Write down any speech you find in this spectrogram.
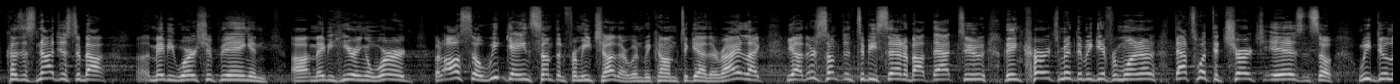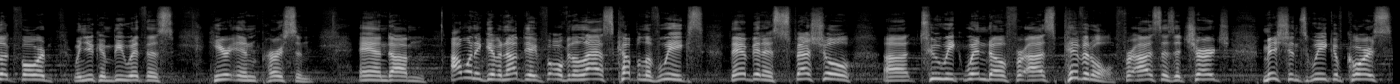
because it's not just about uh, maybe worshiping and uh, maybe hearing a word, but also we gain something from each other when we come together, right? Like, yeah, there's something to be said about that too. The encouragement that we get from one another, that's what the church is, and so we do look forward when you can be with us here in person. And um, I want to give an update over the last couple of weeks. They have been a special uh, two week window for us, pivotal for us as a church. Missions Week, of course,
